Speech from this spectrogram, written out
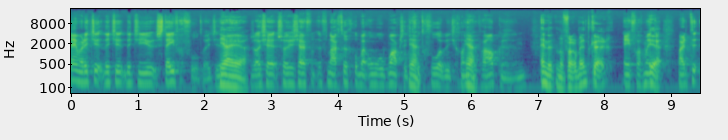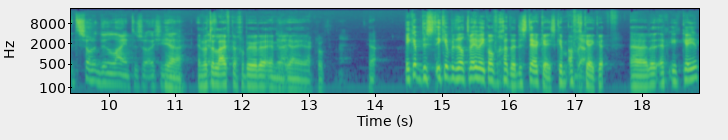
Nee, maar dat je, dat, je, dat je je stevig voelt, weet je. ja, ja. ja. Dus als jij, zoals jij van- vandaag terugkomt bij Omroep Max... dat je Ja. goed gevoel hebt dat je gewoon je verhaal kunnen doen... En het mijn fragment krijgt. en je fragment krijgt. Maar het, het is zo'n dunne lijn tussen als je... Ja, en wat er live kan gebeuren. En, Ja. ja. Ja, klopt. Ja. Ik, heb dus, ik heb het er al twee weken over gehad, hè, de Staircase. Ik heb hem afgekeken. Eh, dat, heb, ken je het,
